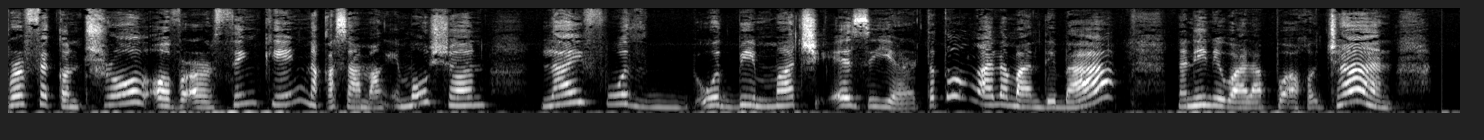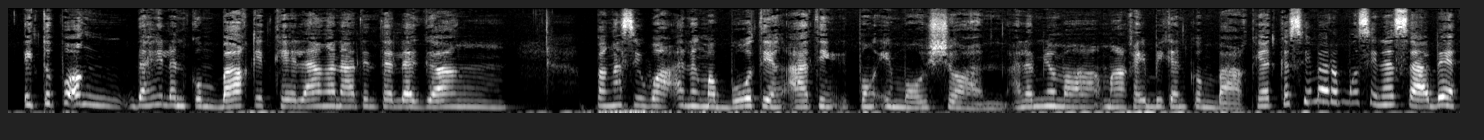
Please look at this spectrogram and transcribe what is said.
perfect control over our thinking na kasama ang emotion, life would, would be much easier. Totoo nga naman, di ba? Naniniwala po ako dyan. Ito po ang dahilan kung bakit kailangan natin talagang pangasiwaan ng mabuti ang ating pong emotion. Alam niyo mga, mga kaibigan kung bakit? Kasi meron pong sinasabi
